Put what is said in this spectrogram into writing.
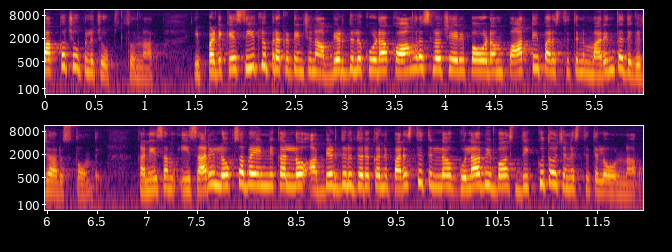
పక్కచూపులు చూపుతున్నారు. ఇప్పటికే సీట్లు ప్రకటించిన అభ్యర్థులు కూడా కాంగ్రెస్లో చేరిపోవడం పార్టీ పరిస్థితిని మరింత దిగజారుస్తోంది. కనీసం ఈసారి లోక్సభ ఎన్నికల్లో అభ్యర్థులు దొరకని పరిస్థితుల్లో గులాబీ బాస్ దిక్కుతోచని స్థితిలో ఉన్నారు.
